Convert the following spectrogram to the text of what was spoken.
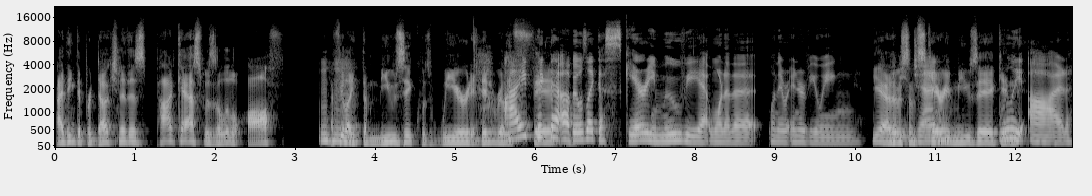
I think the production of this podcast was a little off. I feel Mhm. like the music was weird. It didn't really. I fit. picked that up. It was like a scary movie at one of the when they were interviewing. Yeah, there was some maybe scary Jen. music. And Really odd.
